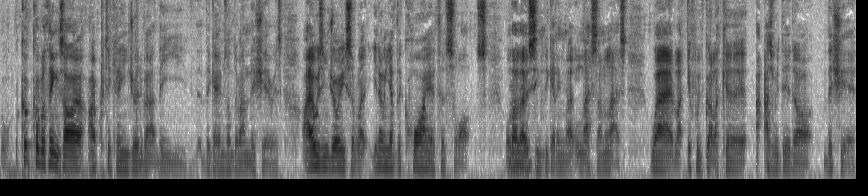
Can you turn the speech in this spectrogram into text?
A couple of things I, I particularly enjoyed about the the games on demand this year is I always enjoy sort of like you know when you have the quieter slots, although mm. those seem to be getting like less and less. Where like if we've got like a as we did our this year,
